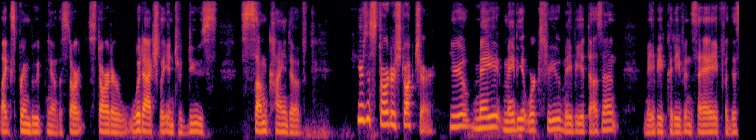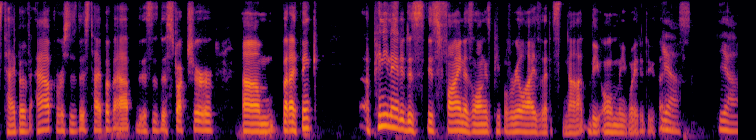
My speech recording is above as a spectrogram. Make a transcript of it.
like Spring Boot, you know, the start starter would actually introduce some kind of here's a starter structure. You may maybe it works for you, maybe it doesn't. Maybe it could even say for this type of app versus this type of app, this is the structure. Um, but I think opinionated is is fine as long as people realize that it's not the only way to do things. Yeah. Yeah.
